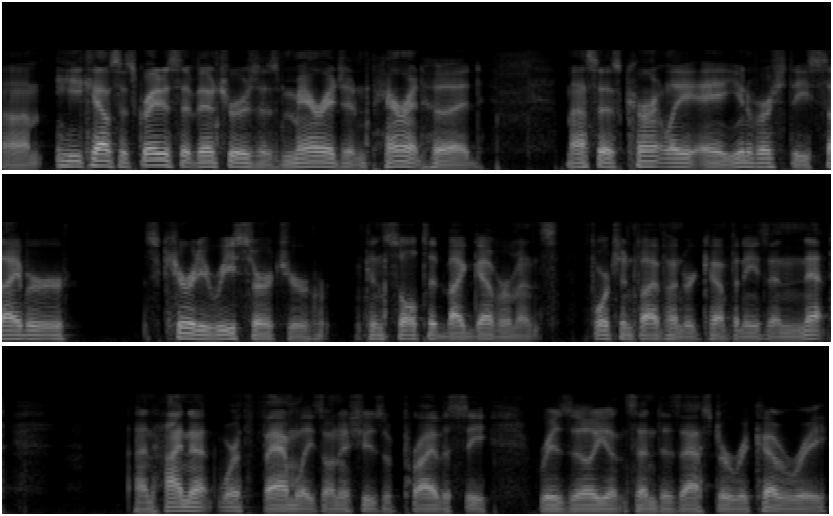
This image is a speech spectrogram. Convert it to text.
um, he counts his greatest adventures as marriage and parenthood. Massa is currently a university cyber security researcher consulted by governments, Fortune 500 companies, and net and high net worth families on issues of privacy, resilience, and disaster recovery.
